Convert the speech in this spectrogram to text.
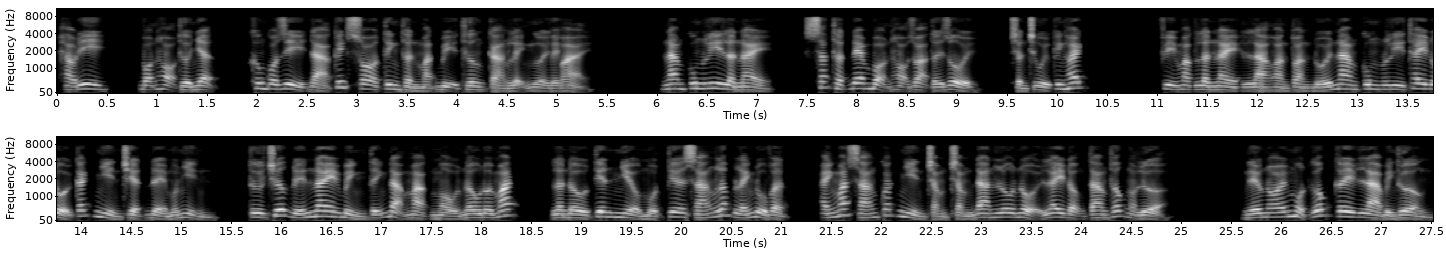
Hào đi, bọn họ thừa nhận, không có gì đả kích so tinh thần mặt bị thương càng lệnh người về vải. Nam Cung Ly lần này, xác thật đem bọn họ dọa tới rồi, trần chùi kinh hách. Phỉ mặc lần này là hoàn toàn đối Nam Cung Ly thay đổi cách nhìn triệt để muốn nhìn, từ trước đến nay bình tĩnh đạm mạc màu nâu đôi mắt, lần đầu tiên nhiều một tia sáng lấp lánh đồ vật, ánh mắt sáng quắc nhìn chằm chằm đan lô nội lay động tam thốc ngọn lửa. Nếu nói một gốc cây là bình thường,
